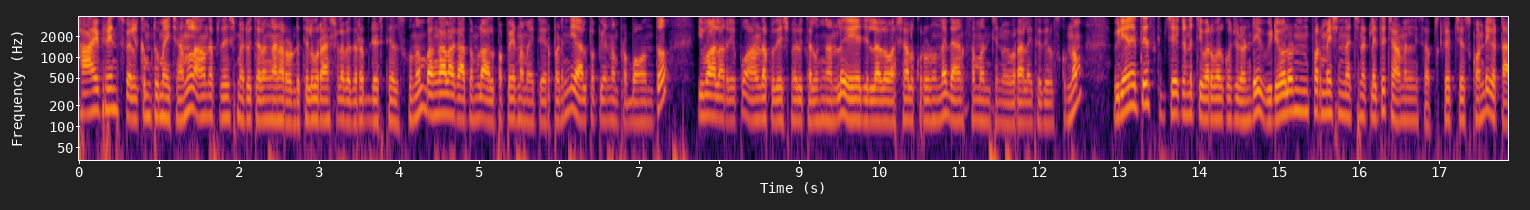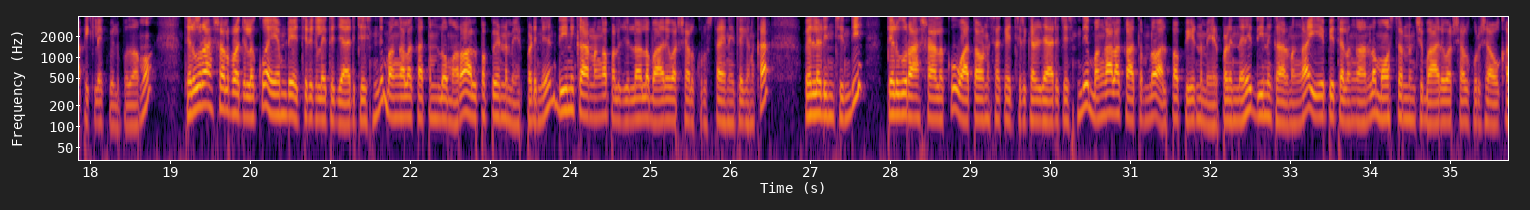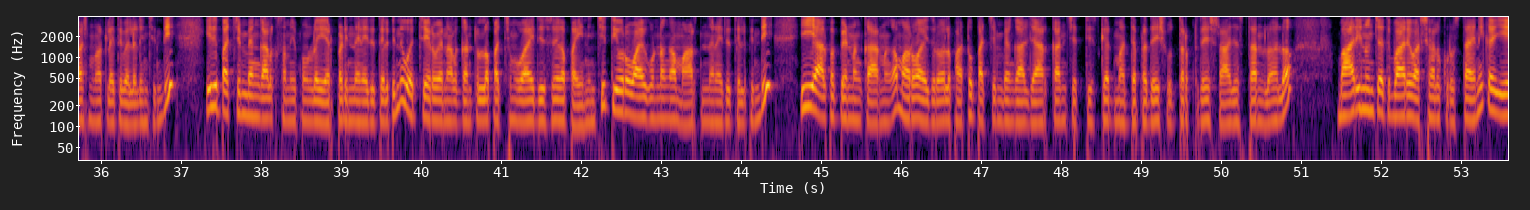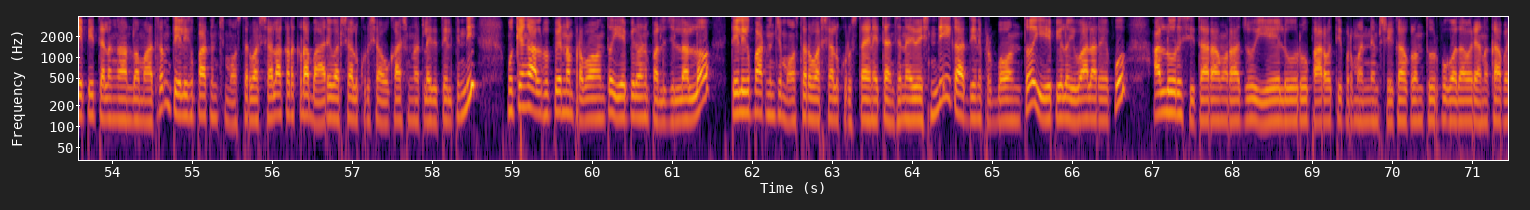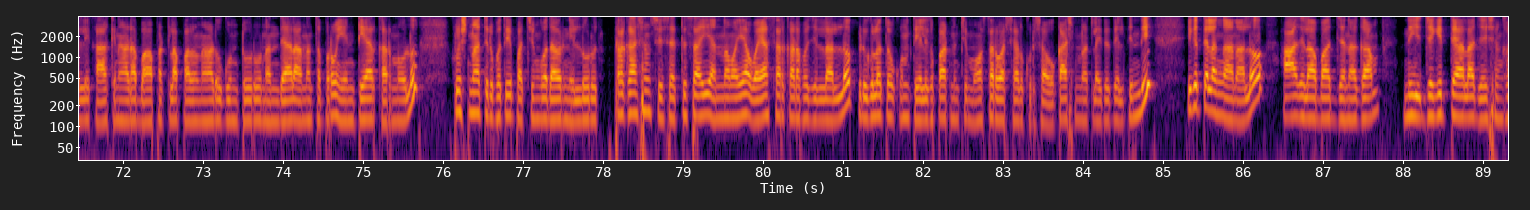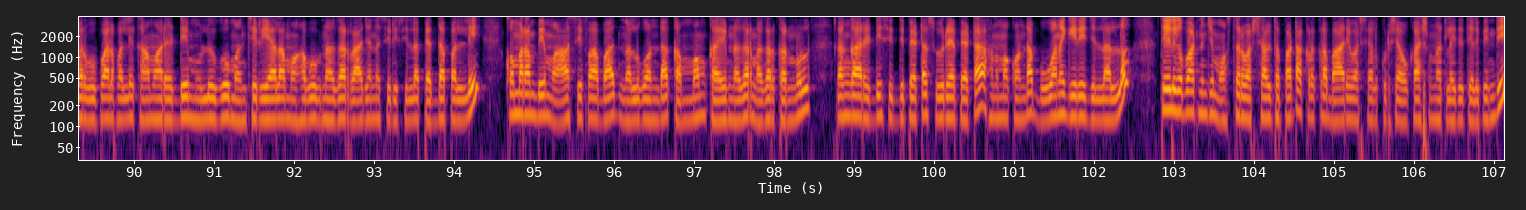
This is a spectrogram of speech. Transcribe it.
Hi friends welcome to my channel Andhra Pradesh మరియు తెలంగాణ రెండు తెలుగు రాష్ట్రాల వెదర్ అప్డేట్స్ తెలుసుకుందాం. బంగాళాఖాతంలో అల్పపీడనం అయితే ఏర్పడింది. అల్పపీడనం ప్రభావంతో ఇవాళ రేపు ఆంధ్రప్రదేశ్ మరియు తెలంగాణలో ఏ జిల్లాలో వర్షాలు కురనున్నాయి దానికి సంబంధించిన వివరాలు అయితే తెలుసుకుందాం. వీడియోని అయితే స్కిప్ చేయకుండా చివరి వరకు చూడండి. వీడియోలో ఇన్ఫర్మేషన్ నచ్చినట్లయితే ఛానల్ని సబ్స్క్రైబ్ చేసుకోండి. ఇక టాపిక్లోకి వెళ్ళిపోదాము. తెలుగు రాష్ట్రాల ప్రజలకు ఐఎండీ హెచ్చరికలు అయితే జారీ చేసింది. బంగాళాఖాతంలో మరో అల్పపీడనం ఏర్పడింది. దీని కారణంగా పలు జిల్లాల్లో భారీ వర్షాలు కురుస్తాయని అయితే కనుక వెల్లడించింది. తెలుగు రాష్ట్రాలకు వాతావరణ శాఖ హెచ్చరికలు జారీ చేసింది. బంగాళాఖాతంలో అల్పపీడనం ఏర్పడిందని దీని కారణంగా ఏపీ తెలంగాణలో మోస్తరు నుంచి భారీ వర్షాలు కురిసే అవకాశం ఉన్నట్లయితే వెల్లడించింది. ఇది పశ్చిమ బెంగాల్కు సమీపంలో ఏర్పడిందని అయితే తెలిపింది. వచ్చే ఇరవై నాలుగు గంటల్లో పశ్చిమ వాయు దిశగా పయనించి తీవ్ర వాయుగుండంగా మారుతుందని అయితే తెలిపింది. ఈ అల్పపీడనం కారణంగా మరో ఐదు రోజుల పాటు పశ్చిమ బెంగాల్ జార్ఖండ్ ఛత్తీస్గఢ్ మధ్యప్రదేశ్ ఉత్తరప్రదేశ్ రాజస్థాన్లలో భారీ నుంచి అతి భారీ వర్షాలు కురుస్తాయని ఇక ఏపీ తెలంగాణలో మాత్రం తేలికపాటి నుంచి మోస్తరు వర్షాలు అక్కడక్కడ భారీ వర్షాలు కురిసే అవకాశం ఉన్నట్లయితే తెలిపింది. ముఖ్యంగా అల్పపీడనం ప్రభావంతో ఏపీలోని పలు జిల్లాల్లో తేలికపాటి నుంచి మోస్తరు వర్షాలు కురుస్తాయని అయితే అంచనా వేసింది. ఇక దీని ప్రభావంతో ఏపీలో ఇవాళ రేపు అల్లూరి సీతారామరాజు ఏలూరు పార్వతీపురమణ్యం శ్రీకాకుళం తూర్పుగోదావరి అనకాపల్లి కాకినాడ బాపట్ల పల్నాడు గుంటూరు నంద్యాల అనంతపురం ఎన్టీఆర్ కర్నూలు కృష్ణా తిరుపతి పశ్చిమ గోదావరి నెల్లూరు ప్రకాశం శ్రీ సత్యసాయి అన్నమయ్య వైఎస్ఆర్ కడప జిల్లాల్లో పిడుగు పిడుగులతో కూడిన తేలికపాటి నుంచి మోస్తరు వర్షాలు కురిసే అవకాశం ఉన్నట్లయితే తెలిపింది. ఇక తెలంగాణలో ఆదిలాబాద్ జనగాం ని జగిత్యాల జయశంకర్ భూపాలపల్లి కామారెడ్డి ములుగు మంచిర్యాల మహబూబ్ నగర్ రాజన్న సిరిసిల్ల పెద్దపల్లి కొమరంభీం ఆసిఫాబాద్ నల్గొండ ఖమ్మం కరీంనగర్ నగర్ కర్నూలు రంగారెడ్డి సిద్దిపేట సూర్యాపేట హనుమకొండ భువనగిరి జిల్లాల్లో తేలికపాటి నుంచి మోస్తరు వర్షాలతో పాటు అక్కడక్కడ భారీ వర్షాలు కురిసే అవకాశం ఉన్నట్లయితే తెలిపింది.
